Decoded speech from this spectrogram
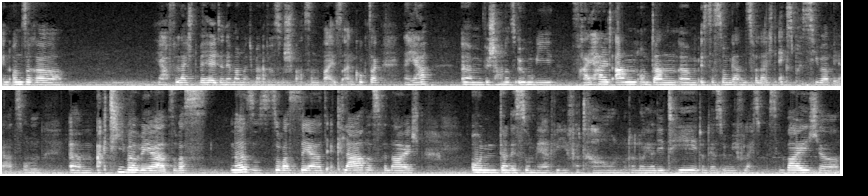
in unserer ja, vielleicht Welt, in der man manchmal einfach so schwarz und weiß anguckt, sagt, naja, ähm, wir schauen uns irgendwie Freiheit an und dann ähm, ist das so ein ganz vielleicht expressiver Wert, so ein ähm, aktiver Wert, sowas ne, so, so was sehr, sehr Klares vielleicht. Und dann ist so ein Wert wie Vertrauen oder Loyalität und der ist irgendwie vielleicht so ein bisschen weicher.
